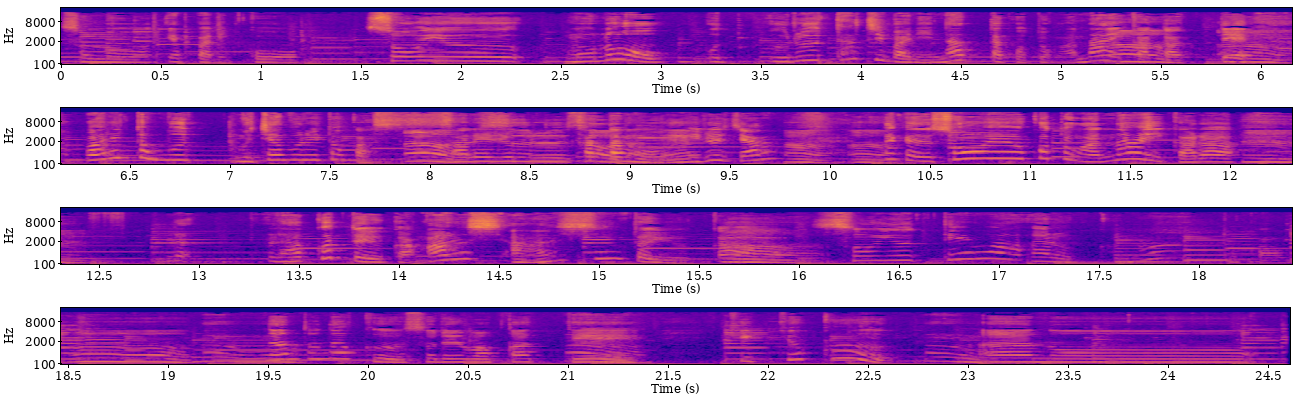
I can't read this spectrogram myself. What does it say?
そのやっぱりこうそういうものを売売る立場になったことがない方って、うんうん。割とむ無茶ぶりとかされする方もいるじゃん。うんうん。だけどそういうことがないからうん。楽というか安心安心というか、うん。そういう点はあるかなとかう思う。んうん。うんうん。なんとなくそれ分かって、結局うんうん。あのー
